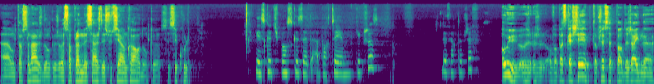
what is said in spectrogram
à mon personnage. Donc je reçois plein de messages, des soutiens encore. Donc c'est cool. Est-ce que tu penses que ça t'a apporté quelque chose de faire Top Chef? Oh oui, on va pas se cacher. Top Chef, ça te porte déjà une,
